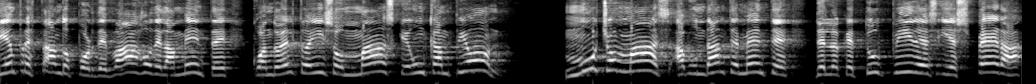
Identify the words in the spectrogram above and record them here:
Siempre estando por debajo de la mente cuando Él te hizo más que un campeón. Mucho más abundantemente de lo que tú pides y esperas.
